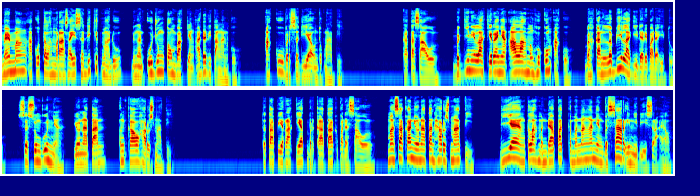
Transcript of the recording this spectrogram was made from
"Memang aku telah merasai sedikit madu dengan ujung tombak yang ada di tanganku." aku bersedia untuk mati. Kata Saul, beginilah kiranya Allah menghukum aku, bahkan lebih lagi daripada itu. Sesungguhnya, Yonatan, engkau harus mati. Tetapi rakyat berkata kepada Saul, Masakan Yonatan harus mati? Dia yang telah mendapat kemenangan yang besar ini di Israel.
